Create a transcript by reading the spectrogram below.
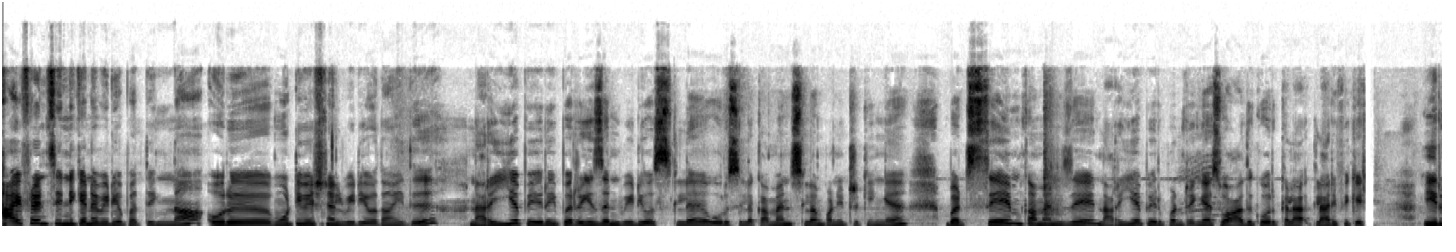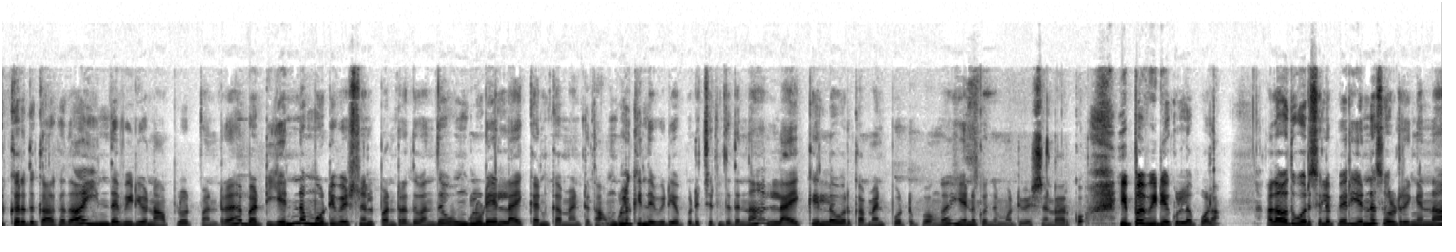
ஹாய் ஃப்ரெண்ட்ஸ் இன்றைக்கி என்ன வீடியோ பார்த்தீங்கன்னா ஒரு மோட்டிவேஷ்னல் வீடியோ தான் இது. நிறைய பேர் இப்போ ரீசன்ட் வீடியோஸில் ஒரு சில கமெண்ட்ஸ்லாம் பண்ணிகிட்ருக்கீங்க பட் சேம் கமெண்ட்ஸே நிறைய பேர் பண்ணுறீங்க ஸோ அதுக்கு ஒரு கிளா கிளாரிஃபிகேஷன் இருக்கிறதுக்காக தான் இந்த வீடியோ நான் அப்லோட் பண்ணுறேன் பட் என்ன மோட்டிவேஷ்னல் பண்ணுறது வந்து உங்களுடைய லைக் அண்ட் கமெண்ட் தான். உங்களுக்கு இந்த வீடியோ பிடிச்சிருந்ததுன்னா லைக் இல்லை ஒரு கமெண்ட் போட்டு போங்க எனக்கு கொஞ்சம் மோட்டிவேஷ்னலாக இருக்கும். இப்போ வீடியோக்குள்ளே போகலாம் அதாவது ஒரு சில பேர் என்ன சொல்கிறீங்கன்னா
